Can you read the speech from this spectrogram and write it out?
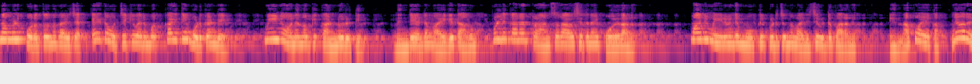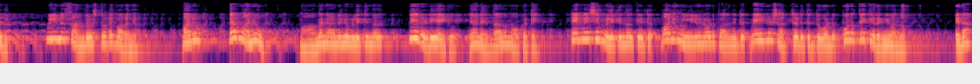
നമ്മൾ പുറത്തുനിന്ന് കഴിച്ചാൽ ഏട്ടൻ ഉച്ചയ്ക്ക് വരുമ്പോൾ കഴിക്കാൻ കൊടുക്കണ്ടേ? മീനു അവനെ നോക്കി കണ്ണുരുട്ടി. നിന്റെ ഏട്ടൻ വൈകിട്ടാകും പുള്ളിക്കാരൻ ട്രാൻസ്ഫർ ആവശ്യത്തിനായി പോയതാണ്. മനു മീനുവിന്റെ മൂക്കിൽ പിടിച്ചൊന്ന് വലിച്ചു വിട്ട് പറഞ്ഞു. എന്നാ പോയേക്കാം. ഞാൻ റെഡി മീനു സന്തോഷത്തോടെ പറഞ്ഞു. മനു ഡാ മനു. മാമനാണല്ലോ വിളിക്കുന്നത്. നീ റെഡി ആയിക്കോ? ഞാൻ എന്താന്ന് നോക്കട്ടെ. രമേശൻ വിളിക്കുന്നത് കേട്ട് മനു മീനുവിനോട് പറഞ്ഞിട്ട് വേഗം ഷർട്ട് എടുത്തിട്ടുകൊണ്ട് പുറത്തേക്ക് ഇറങ്ങി വന്നു. എടാ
